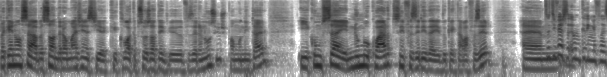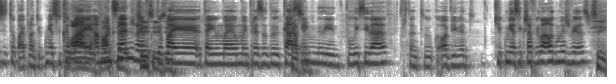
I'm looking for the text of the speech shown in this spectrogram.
para quem não sabe, a Sonder é uma agência que coloca pessoas autênticas a fazer anúncios para o mundo inteiro. E comecei no meu quarto, sem fazer ideia do que é que estava a fazer. Um... Tu tiveste um bocadinho a influência do teu pai. Pronto, eu conheço o teu claro, pai há claro muitos anos, não é? Sim, Porque o teu sim. pai é, tem uma, uma empresa de casting, casting. de publicidade. Portanto, obviamente que eu conheço e que já fui lá algumas vezes. Sim.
